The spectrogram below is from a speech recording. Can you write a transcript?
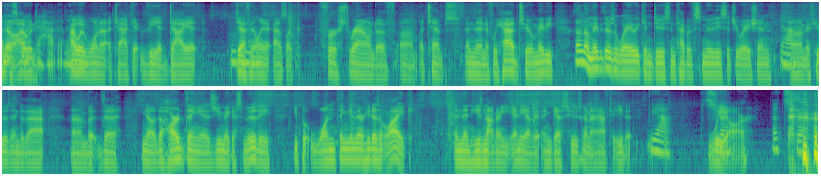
no, I would. to have it in I would. Mm-hmm. want to attack it via diet, definitely as like first round of um, attempts, and then if we had to, maybe I don't know, maybe there's a way we can do some type of smoothie situation. Yeah. Um, if he was into that, um, but the you know the hard thing is you make a smoothie, you put one thing in there he doesn't like, and then he's not going to eat any of it, and guess who's going to have to eat it? Yeah. we true. are. That's true.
